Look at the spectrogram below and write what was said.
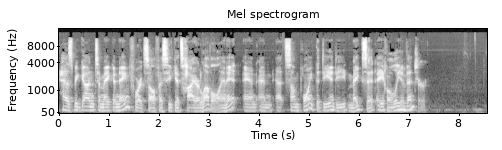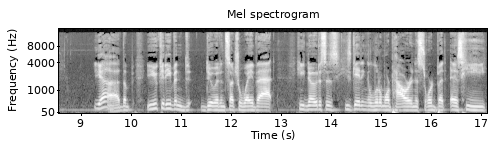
has begun to make a name for itself as he gets higher level in it, and and at some point the D and D makes it a holy avenger. Yeah, the you could even do it in such a way that he notices he's gaining a little more power in his sword, but as he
